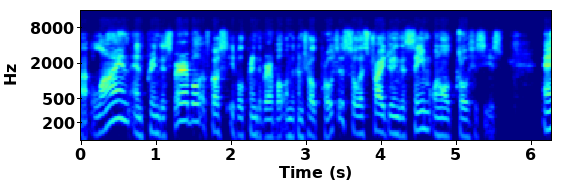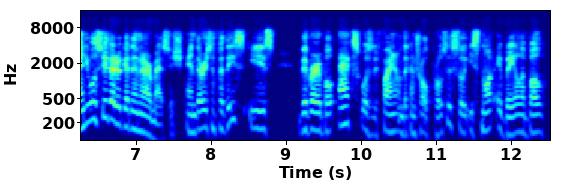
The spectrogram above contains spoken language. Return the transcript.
uh, line and print this variable, of course, it will print the variable on the control process. So let's try doing the same on all processes. And you will see that you get an error message. And the reason for this is the variable X was defined on the control process, so it's not available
